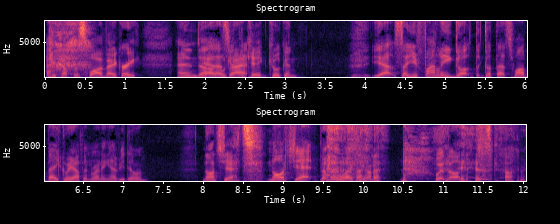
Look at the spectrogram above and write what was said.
pick up the Swire Bakery, and uh, Yeah, we'll get right. the cake cooking. Yeah. So you finally got got that Swab Bakery up and running, have you, Dylan? Not yet. Not yet, but we're working on it. we're not. it's coming.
